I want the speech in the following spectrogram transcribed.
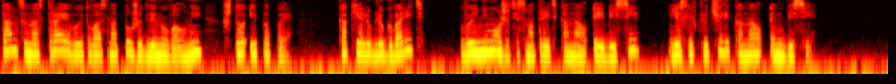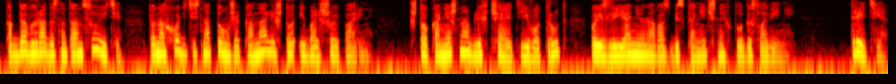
Танцы настраивают вас на ту же длину волны, что и ПП. Как я люблю говорить, вы не можете смотреть канал ABC если включили канал NBC. Когда вы радостно танцуете, то находитесь на том же канале, что и большой парень, что, конечно, облегчает его труд по излиянию на вас бесконечных благословений. Третье.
